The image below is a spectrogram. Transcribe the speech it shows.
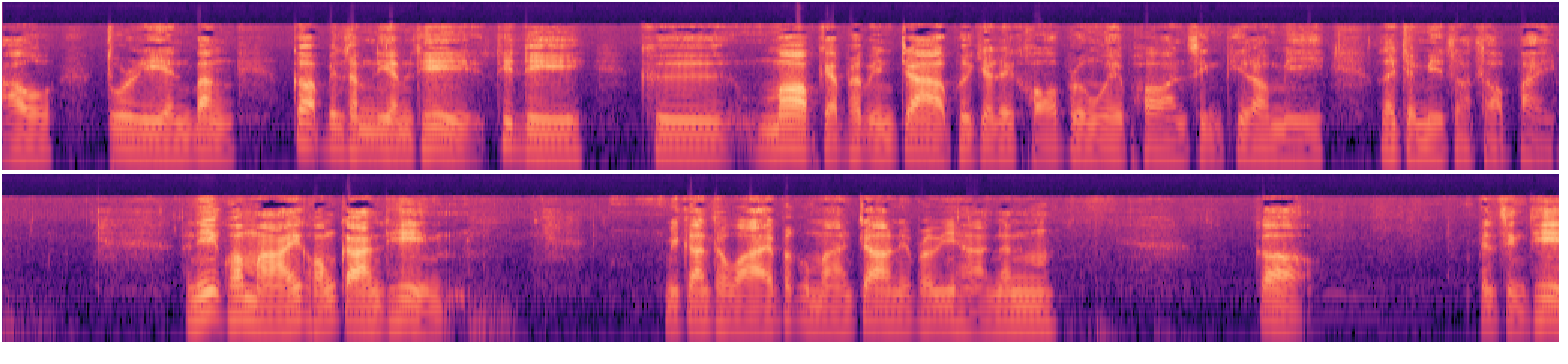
เอา เรียนบ้าง ก็เป็นธรรมเนียมที่ที่ดีคือมอบแก่พระบิณเจ้าเพื่อจะได้ขอพระองค์อวยพรสิ่งที่เรามีและจะมีต่อต่อไปอันนี้ความหมายของการที่มีการถวายพระกุมารเจ้าในพระวิหารนั้น ก็เป็นสิ่งที่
